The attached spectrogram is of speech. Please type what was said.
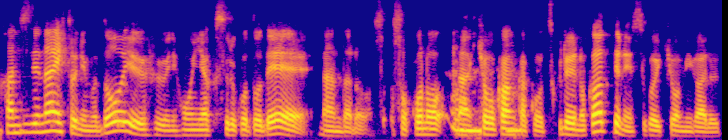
感じてない人にもどういうふうに翻訳することで、なんだろう、そ、そこのなうん共感覚を作れるのかっていうのにすごい興味がある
